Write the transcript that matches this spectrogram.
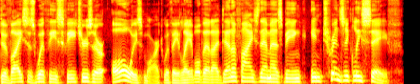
Devices with these features are always marked with a label that identifies them as being intrinsically safe.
